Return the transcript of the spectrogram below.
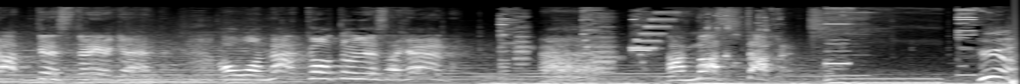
Not this thing again. I will not go through this again. Ah, I must stop it. Here.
